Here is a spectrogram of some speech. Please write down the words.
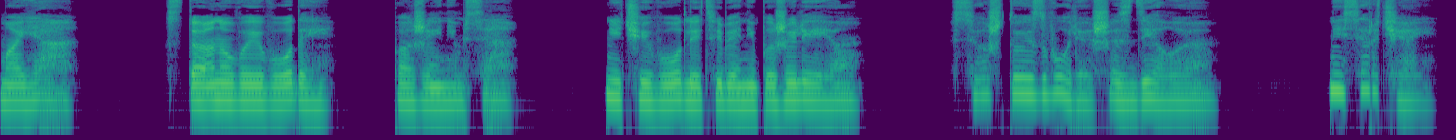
моя. Стану воеводой, поженимся. Ничего для тебя не пожалею. Все, что изволишь, сделаю. Не серчай».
